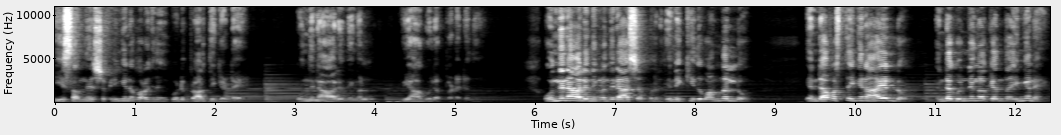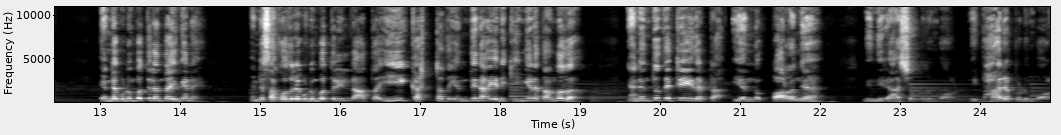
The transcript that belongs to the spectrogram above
ഈ സന്ദേശം ഇങ്ങനെ പറഞ്ഞ് നിങ്ങൾക്ക് വേണ്ടി പ്രാർത്ഥിക്കട്ടെ. ഒന്നിനാലും നിങ്ങൾ വ്യാകുലപ്പെടരുത്. ഒന്നിനാലും നിങ്ങൾ നിരാശപ്പെടരുത്. എനിക്കിത് വന്നല്ലോ. എന്റെ അവസ്ഥ ഇങ്ങനെ ആയല്ലോ? എന്റെ കുഞ്ഞുങ്ങൾക്ക് എന്താ ഇങ്ങനെ? എന്റെ കുടുംബത്തിൽ എന്താ ഇങ്ങനെ? എന്റെ സഹോദര കുടുംബത്തിൽ ഇല്ലാത്ത ഈ കഷ്ടത എന്തിനാ എനിക്ക് ഇങ്ങനെ തന്നത്? ഞാൻ എന്ത് തെറ്റ് ചെയ്തിട്ട? എന്ന് പറഞ്ഞ് നീ നിരാശപ്പെടുമ്പോൾ നീ ഭാരപ്പെടുമ്പോൾ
